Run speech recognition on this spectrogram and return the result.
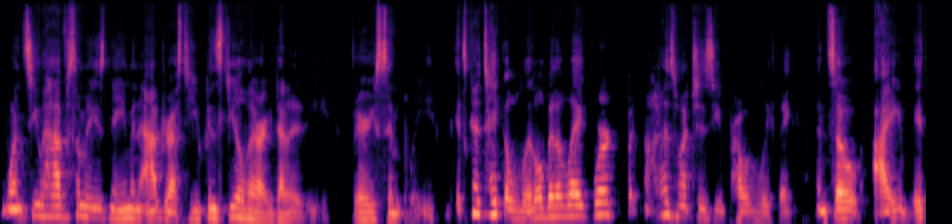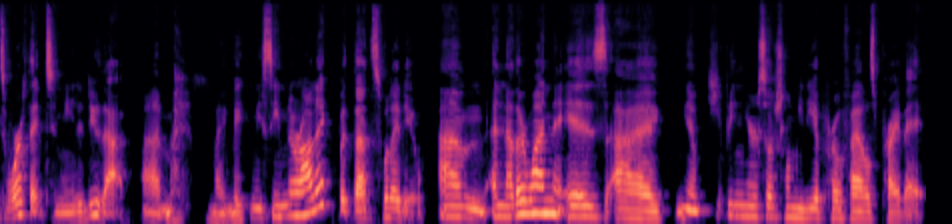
once you have somebody's name and address, you can steal their identity very simply. It's going to take a little bit of legwork, but not as much as you probably think. And so I, it's worth it to me to do that. Um, might make me seem neurotic, but that's what I do. Um, another one is, uh, you know, keeping your social media profiles private,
